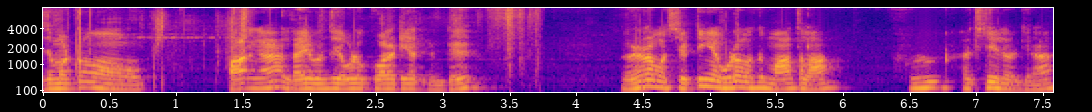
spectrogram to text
இது மட்டும் பாருங்கள் லைவ் வந்து எவ்வளோ குவாலிட்டியாக இருக்குன்ட்டு. வேணால் நம்ம செட்டிங்கை கூட வந்து மாற்றலாம் ஃபுல் ஹெச்டியில் வைக்கிறேன்.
